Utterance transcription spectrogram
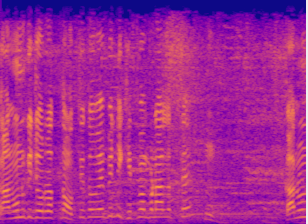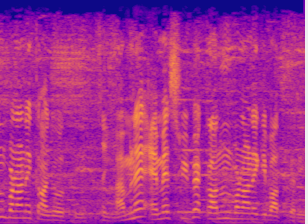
कानून की ज़रूरत ना होती तो वे भी लिखित में बना लेते हैं। हम्म, कानून बनाने की कहाँ ज़रूरत थी। हमने एमएसपी पे कानून बनाने की बात करी।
